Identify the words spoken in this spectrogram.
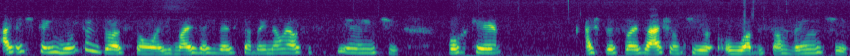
A gente tem muitas doações, mas às vezes também não é o suficiente, porque as pessoas acham que o absorvente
